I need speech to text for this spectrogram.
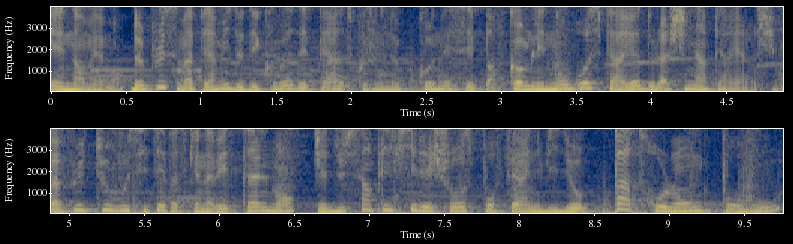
énormément. De plus, ça m'a permis de découvrir des périodes que je ne connaissais pas, comme les nombreuses périodes de la Chine impériale. J'ai pas pu tout vous citer parce qu'il y en avait tellement, j'ai dû simplifier les choses pour faire une vidéo pas trop longue pour vous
